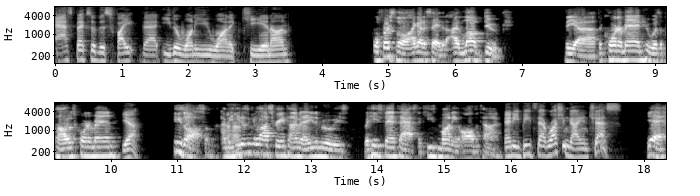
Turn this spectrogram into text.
aspects of this fight that either one of you want to key in on? well, first of all, I got to say that I love Duke, the uh, the corner man who was Apollo's corner man. Yeah, he's awesome. I mean, uh-huh. he doesn't get a lot of screen time in any of the movies, but he's fantastic. He's money all the time. And he beats that Russian guy in chess. Yeah.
